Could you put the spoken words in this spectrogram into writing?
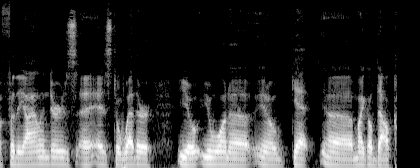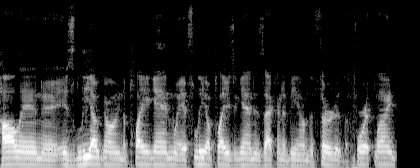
uh, for the Islanders uh, as to whether you you want to you know get uh, Michael Dal Colle in. Is Leo going to play again? If Leo plays again, is that going to be on the third or the fourth line?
